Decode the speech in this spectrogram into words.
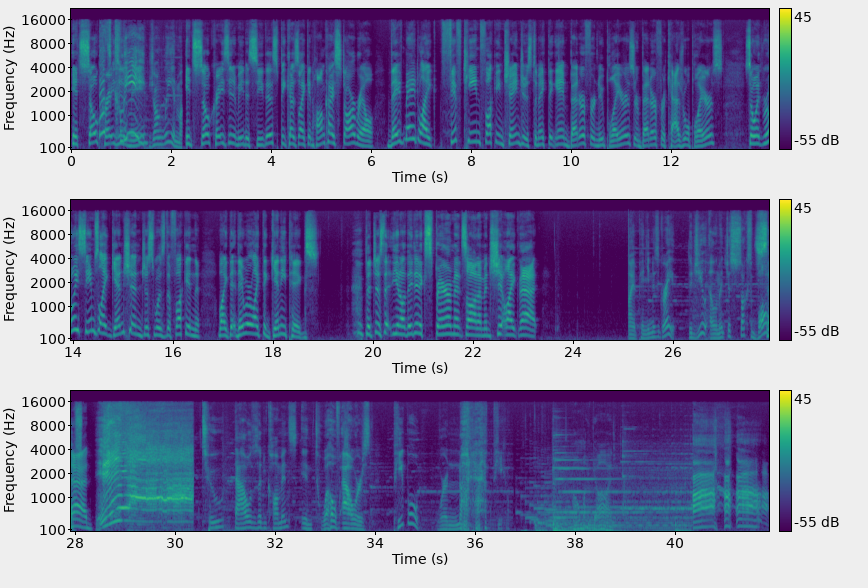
It's so That's crazy to clean. me. Zhongli in my It's so crazy to me to see this because, like in Honkai Star Rail, they've made like 15 fucking changes to make the game better for new players or better for casual players. So it really seems like Genshin just was the fucking like they- they were like the guinea pigs that just you know they did experiments on them and shit like that. my opinion is great. The Geo element just sucks balls. Sad. 2,000 comments in 12 hours. People were not happy. Oh my god.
